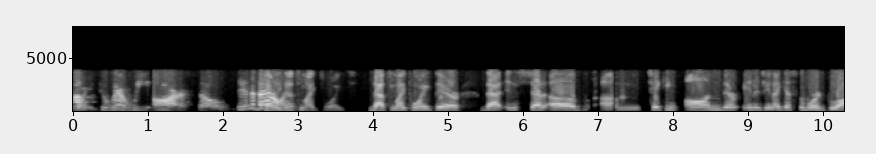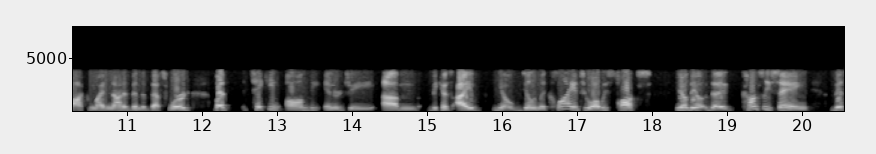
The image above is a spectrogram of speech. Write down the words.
point. up to where we are. So there's a Kelly, balance. that's my point. That's my point there. That instead of um, taking on their energy, and I guess the word block might not have been the best word, but taking on the energy, um, because I, you know, dealing with clients who always talks, you know, the the constantly saying this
